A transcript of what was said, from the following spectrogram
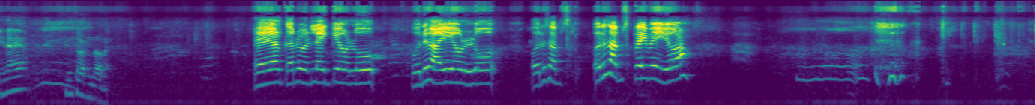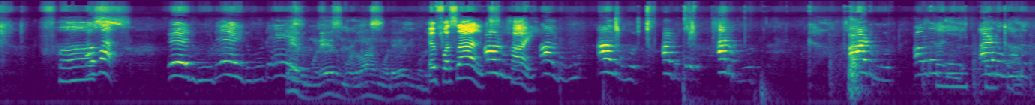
ഇനായ ആൾക്കാർ ഒരു ലൈക്കേ ഉള്ളൂ ഒരു ഹൈയേ ഉള്ളൂ ഒരു സബ്സ്ക്രൈ ഒരു സബ്സ്ക്രൈബ് ചെയ്യോ ഹായ് ഹായ്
